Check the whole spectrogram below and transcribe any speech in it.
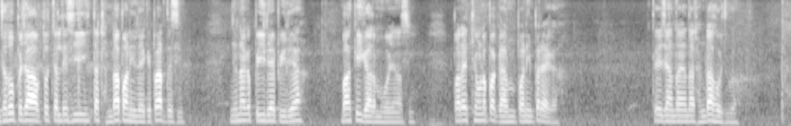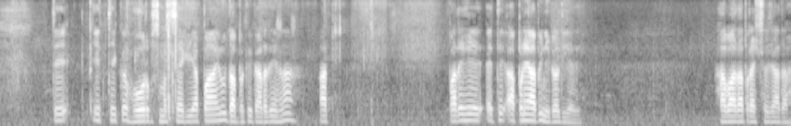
ਜਦੋਂ ਪੰਜਾਬ ਤੋਂ ਚੱਲੇ ਸੀ, ਤਾਂ ਠੰਡਾ ਪਾਣੀ ਲੈ ਕੇ ਭਰਦੇ ਸੀ। ਜਿੰਨਾ ਕੁ ਪੀ ਲਿਆ ਪੀ ਲਿਆ, ਬਾਕੀ ਗਰਮ ਹੋ ਜਾਣਾ ਸੀ। ਪਰ ਇੱਥੇ ਹੁਣ ਆਪਾਂ ਗਰਮ ਪਾਣੀ ਭਰਿਆਗਾ। ਤੇ ਜਾਂਦਾ ਜਾਂਦਾ ਠੰਡਾ ਹੋ ਜਾਊਗਾ। ਤੇ ਇੱਥੇ ਇੱਕ ਹੋਰ ਸਮੱਸਿਆ ਹੈਗੀ, ਆਪਾਂ ਇਹਨੂੰ ਦੱਬ ਕੇ ਕੱਢਦੇ ਹਾਂ ਹਨਾ। ਆਹ, ਪਰ ਇਹ ਇੱਥੇ ਆਪਣੇ ਆਪ ਹੀ ਨਿਕਲਦੀ ਹੈ ਜੀ ਹਵਾ ਦਾ ਪ੍ਰੈਸ਼ਰ ਜ਼ਿਆਦਾ।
